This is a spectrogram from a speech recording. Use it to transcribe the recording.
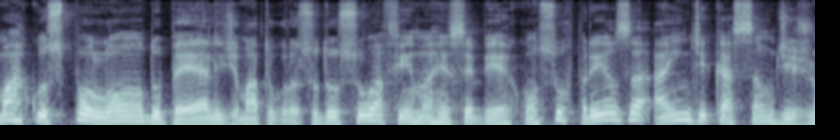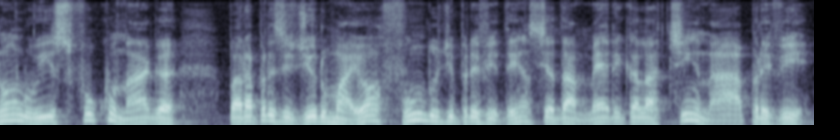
Marcos Polon, do PL de Mato Grosso do Sul, afirma receber com surpresa a indicação de João Luiz Fukunaga para presidir o maior fundo de previdência da América Latina, a Previ.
